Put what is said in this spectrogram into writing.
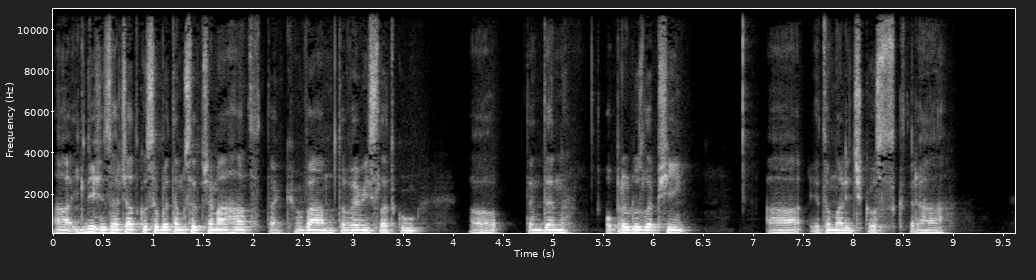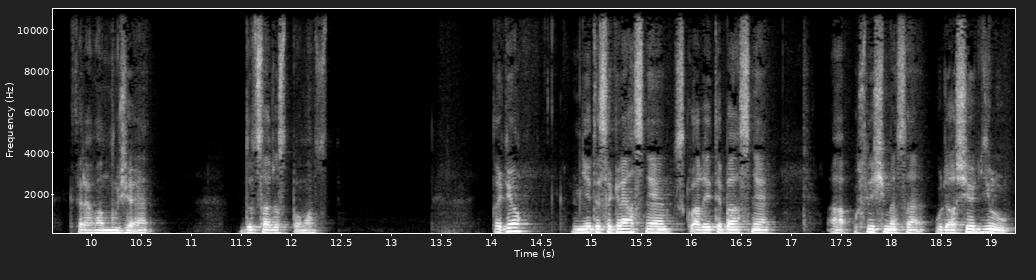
A i když z začátku se budete muset přemáhat, tak vám to ve výsledku ten den opravdu zlepší a je to maličkost, která, která vám může docela dost pomoct. Tak jo, mějte se krásně, skládejte básně a uslyšíme se u dalšího dílu.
